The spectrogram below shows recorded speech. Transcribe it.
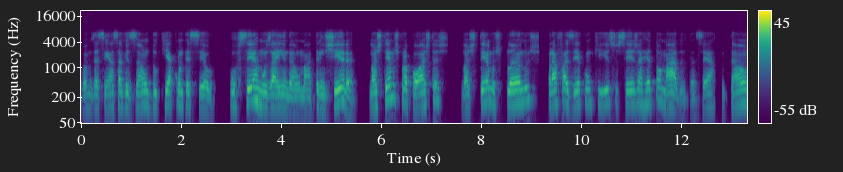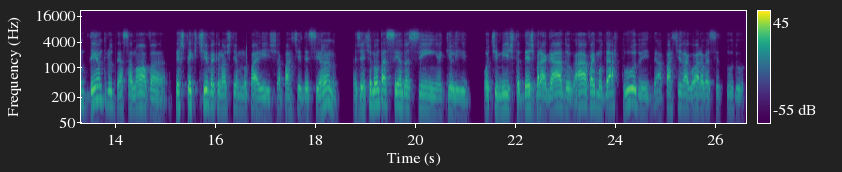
vamos dizer assim, essa visão do que aconteceu. Por sermos ainda uma trincheira, nós temos propostas, nós temos planos para fazer com que isso seja retomado, tá certo? Então, dentro dessa nova perspectiva que nós temos no país a partir desse ano, a gente não está sendo assim aquele otimista desbragado, ah, vai mudar tudo e a partir de agora vai ser tudo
